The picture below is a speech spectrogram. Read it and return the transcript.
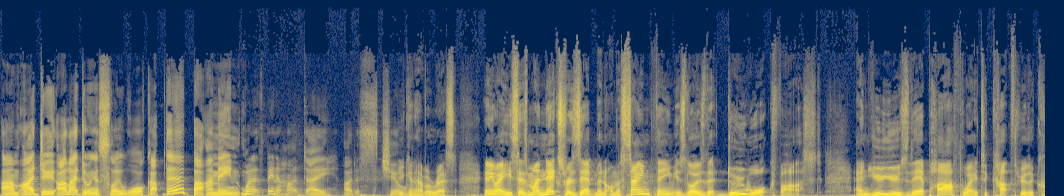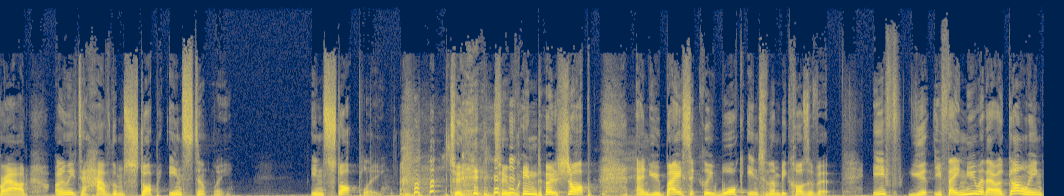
Um, I do. I like doing a slow walk up there, but I mean, when it's been a hard day, I just chill. You can have a rest. Anyway, he says, My next resentment on the same theme is those that do walk fast and you use their pathway to cut through the crowd only to have them stop instantly. In Stoply. to, to window shop and you basically walk into them because of it. if you if they knew where they were going,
